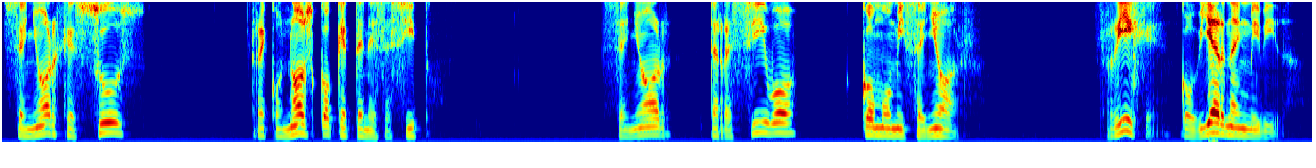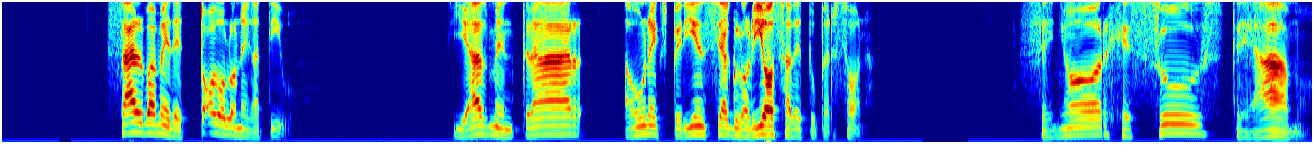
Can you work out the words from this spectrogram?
Señor Jesús, reconozco que te necesito. Señor, te recibo como mi Señor. Rige, gobierna en mi vida. Sálvame de todo lo negativo. Y hazme entrar a una experiencia gloriosa de tu persona. Señor Jesús, te amo.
